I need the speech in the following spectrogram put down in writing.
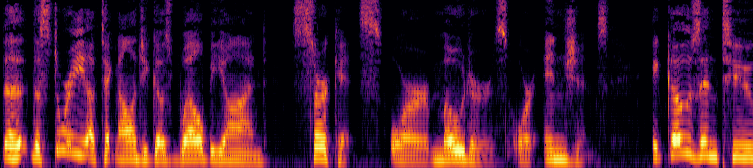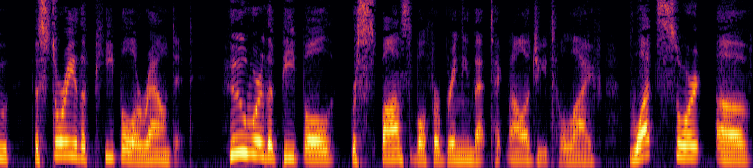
The the story of technology goes well beyond circuits or motors or engines. It goes into the story of the people around it. who were the people responsible for bringing that technology to life? What sort of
